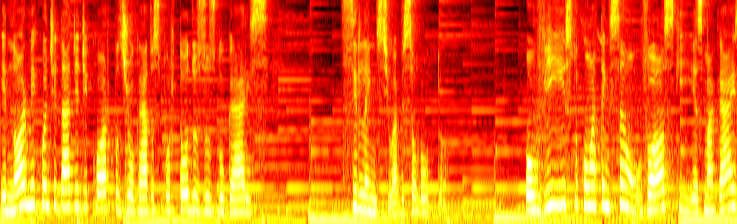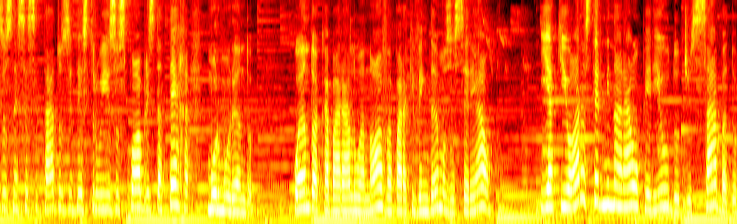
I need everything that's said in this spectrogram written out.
enorme quantidade de corpos jogados por todos os lugares. Silêncio absoluto. Ouvi isto com atenção, vós que esmagais os necessitados e destruís os pobres da terra, murmurando: Quando acabará a lua nova para que vendamos o cereal? E a que horas terminará o período de sábado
